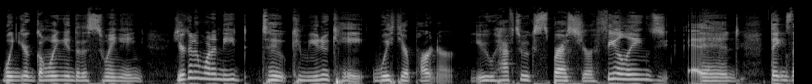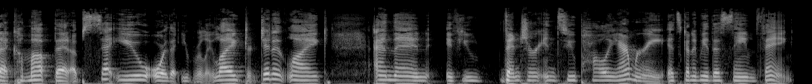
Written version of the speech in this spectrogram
when you're going into the swinging, you're going to want to need to communicate with your partner. You have to express your feelings and things that come up that upset you or that you really liked or didn't like. And then if you venture into polyamory, it's going to be the same thing.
